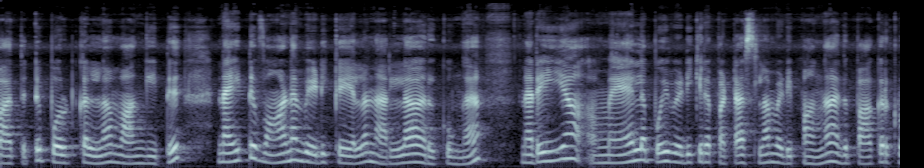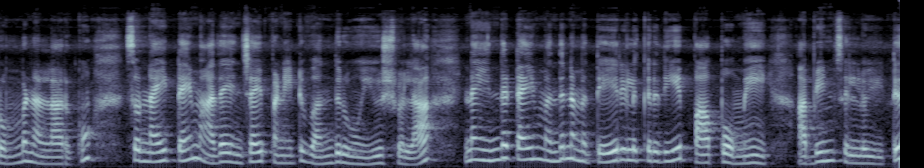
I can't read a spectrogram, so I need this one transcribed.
பார்த்துட்டு பொருட்கள்லாம் வாங்கிட்டு நைட்டு வான வேடிக்கையெல்லாம் நல்லா இருக்குங்க. நிறையா மேலே போய் வெடிக்கிற பட்டாசுலாம் வெடிப்பாங்க. அது பார்க்குறக்கு ரொம்ப நல்லாயிருக்கும். ஸோ நைட் டைம் அதை என்ஜாய் பண்ணிவிட்டு வந்துடுவோம் யூஸ்வலாக ஏன்னா இந்த டைம் வந்து நம்ம தேர் இழுக்கிறதையே பார்ப்போமே அப்படின்னு சொல்லிட்டு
